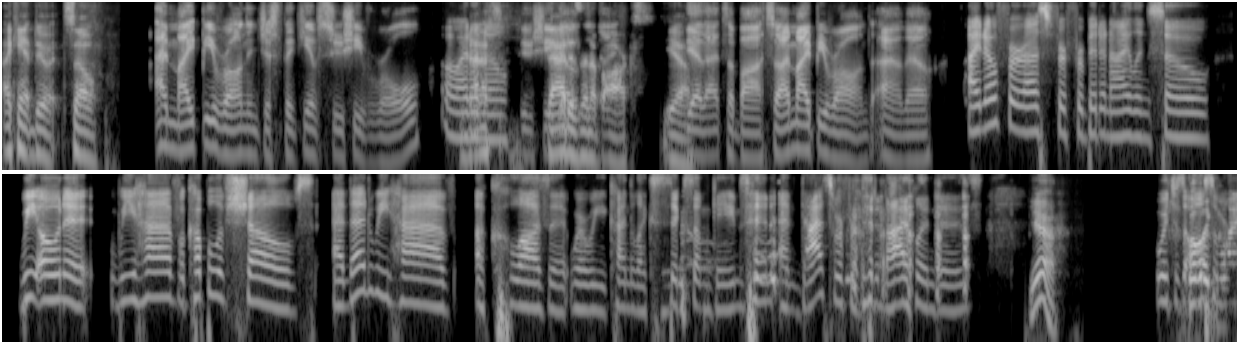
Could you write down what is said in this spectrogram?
I can't do it. So I might be wrong in just thinking of Sushi Roll. Oh, I don't That's- know. Sushi that Go is in a box. Yeah. Yeah, that's a box. So I might be wrong. I don't know. I know for us for Forbidden Island, so we own it. We have a couple of shelves, and then we have a closet where we kind of like stick some games in, and that's where Forbidden Island is. Yeah. Which is But, like, also why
